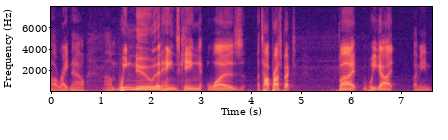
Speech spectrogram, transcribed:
uh, right now. Um, we knew that Haynes King was a top prospect, but we got, I mean,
